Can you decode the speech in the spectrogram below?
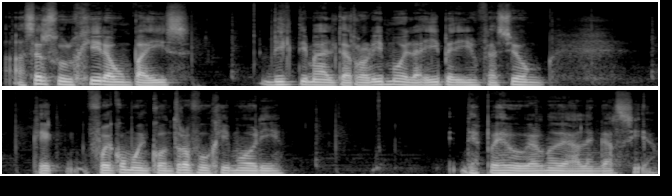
hacer surgir a un país víctima del terrorismo y la hiperinflación, que fue como encontró Fujimori después del gobierno de Alan García.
